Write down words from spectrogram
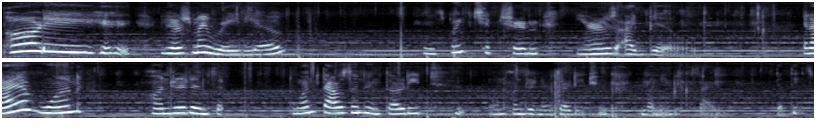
Party! Here's my radio. Here's my kitchen. Here's I build. And I have 100 1,032 132 money because I get these.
